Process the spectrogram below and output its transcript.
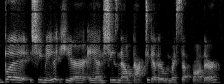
but she made it here and she's now back together with my stepfather.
